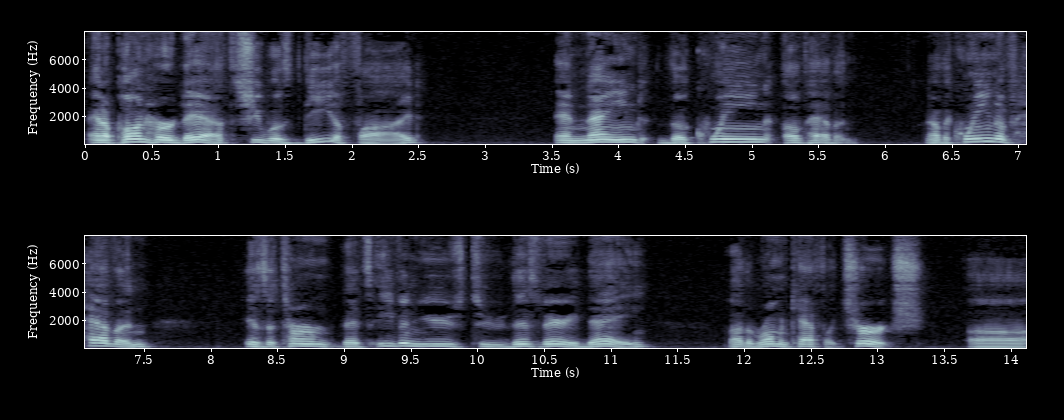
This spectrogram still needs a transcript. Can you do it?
And upon her death, she was deified and named the Queen of Heaven. Now, the Queen of Heaven is a term that's even used to this very day by the Roman Catholic Church uh,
